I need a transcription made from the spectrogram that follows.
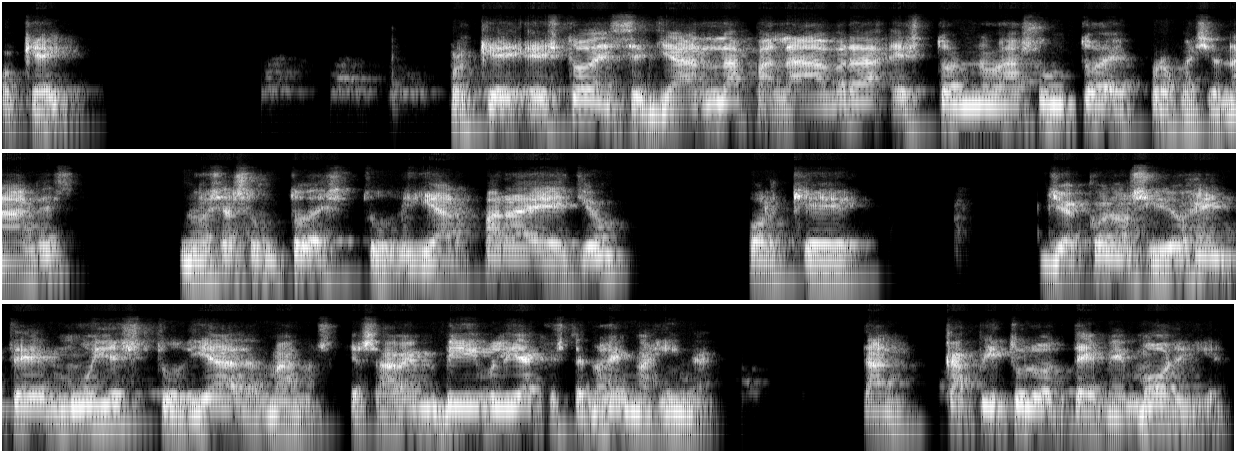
¿Ok? Porque esto de enseñar la palabra, esto no es asunto de profesionales, no es asunto de estudiar para ello, porque yo he conocido gente muy estudiada, hermanos, que saben Biblia que usted no se imagina. Dan capítulos de memoria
